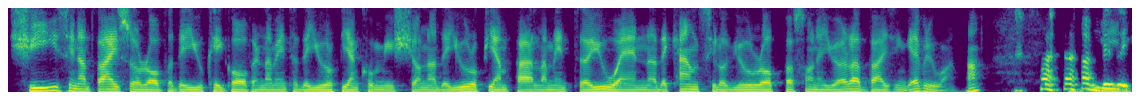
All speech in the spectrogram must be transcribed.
She is an advisor of the UK government, the European Commission, the European Parliament, UN, the Council of Europe. So you are advising everyone. Huh? I'm busy.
